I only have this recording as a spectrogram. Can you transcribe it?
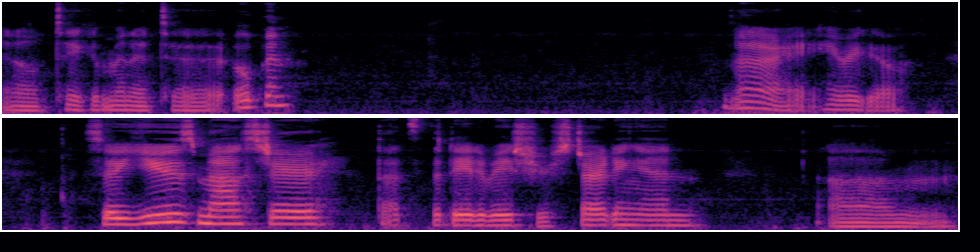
It'll take a minute to open. All right, here we go. So use master, that's the database you're starting in. Um,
